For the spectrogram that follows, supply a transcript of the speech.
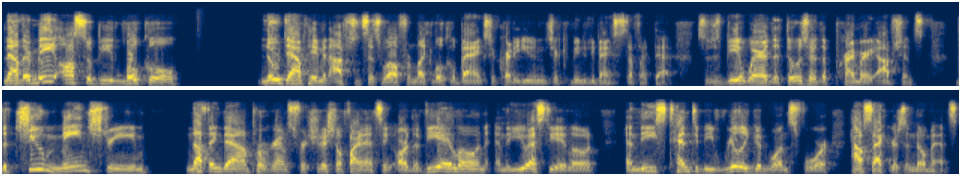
Now, there may also be local no down payment options as well from like local banks or credit unions or community banks and stuff like that. So just be aware that those are the primary options. The two mainstream nothing down programs for traditional financing are the VA loan and the USDA loan. And these tend to be really good ones for house hackers and nomads.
